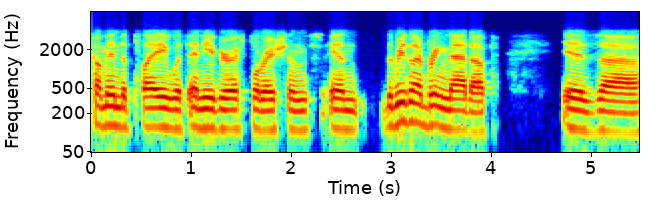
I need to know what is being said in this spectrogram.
come into play with any of your explorations? And the reason I bring that up is, uh,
